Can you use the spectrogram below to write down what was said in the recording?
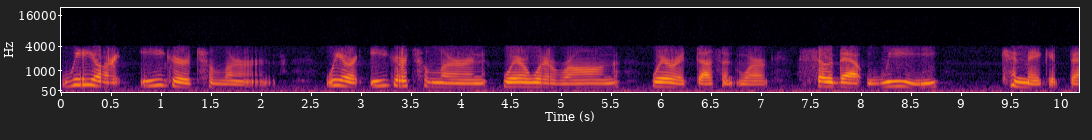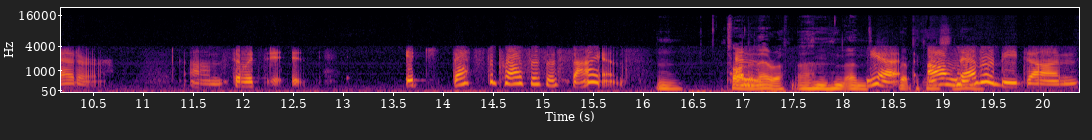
We are eager to learn. We are eager to learn where we're wrong, where it doesn't work, so that we can make it better. Um, so it's it, it, it that's the process of science. Mm. Trial and, and error. Um, and yeah, I'll never be done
